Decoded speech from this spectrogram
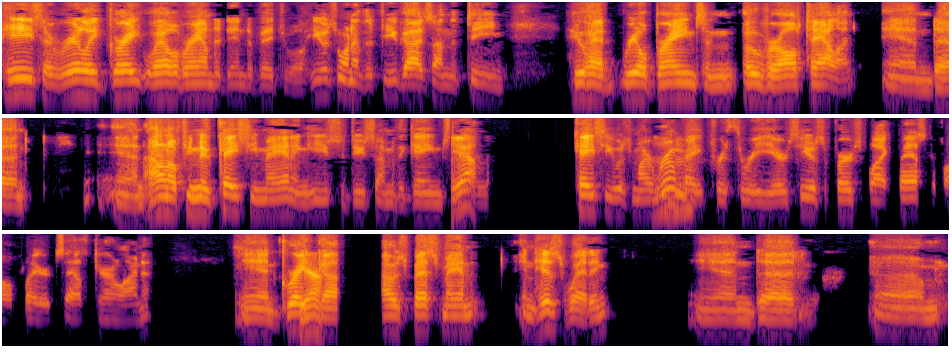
he's a really great, well-rounded individual. He was one of the few guys on the team who had real brains and overall talent. And uh, and I don't know if you knew Casey Manning. He used to do some of the games. Yeah. Casey was my Mhm. roommate for three years. He was the first black basketball player at South Carolina, and great Yeah. guy. I was best man in his wedding, and uh, um,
